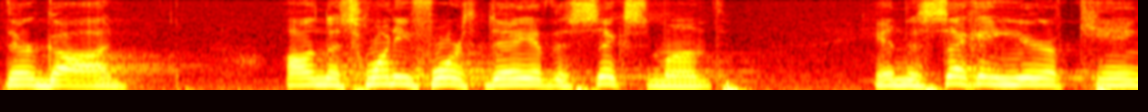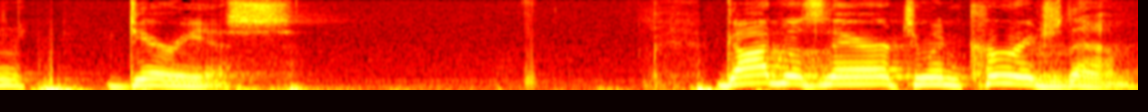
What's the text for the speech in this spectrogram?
their God, on the 24th day of the sixth month, in the second year of King Darius. God was there to encourage them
